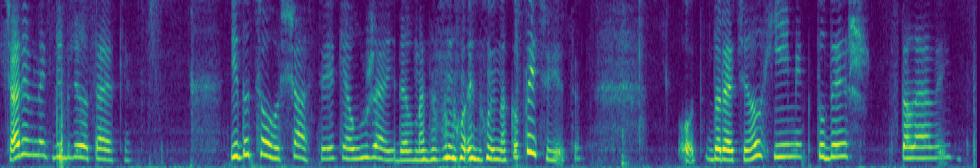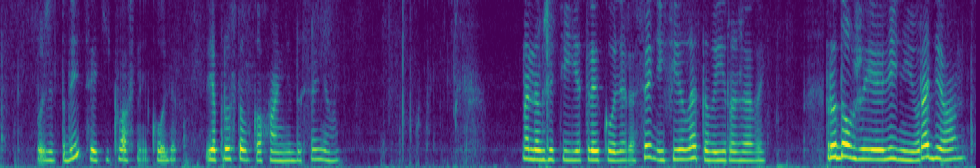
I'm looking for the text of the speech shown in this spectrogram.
чарівник бібліотеки. І до цього щастя, яке вже йде в мене воно і накопичується. От, до речі, алхімік туди ж сталевий. Боже, подивіться, який класний колір. Я просто в коханні до синього. У мене в житті є три кольори: синій, фіолетовий і рожевий. Продовжує лінію Радіант.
